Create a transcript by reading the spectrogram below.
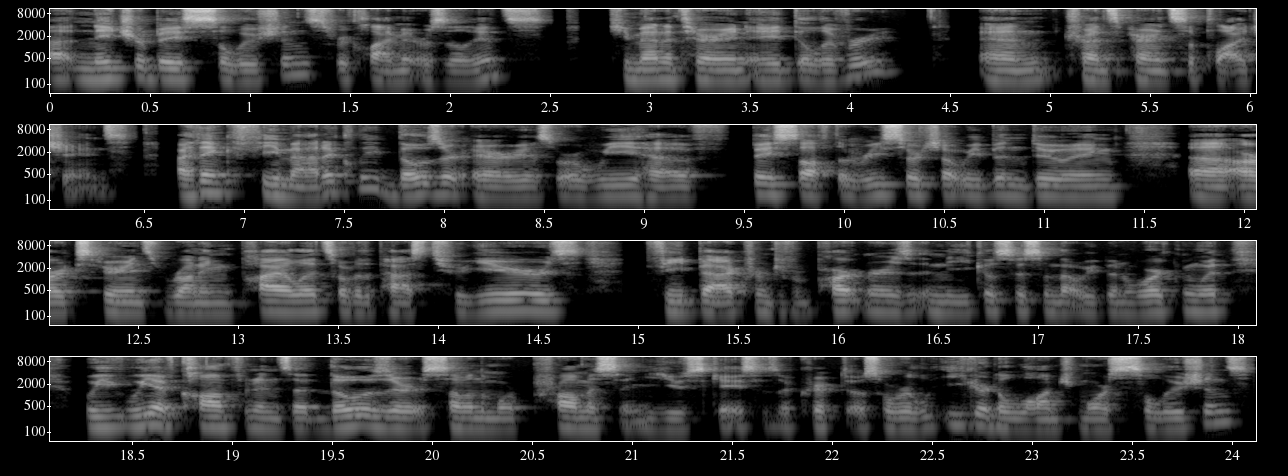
uh, nature-based solutions for climate resilience, humanitarian aid delivery, and transparent supply chains. I think thematically, those are areas where we have, based off the research that we've been doing, uh, our experience running pilots over the past two years, feedback from different partners in the ecosystem that we've been working with, we, we have confidence that those are some of the more promising use cases of crypto. So we're eager to launch more solutions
